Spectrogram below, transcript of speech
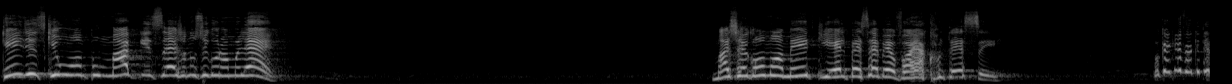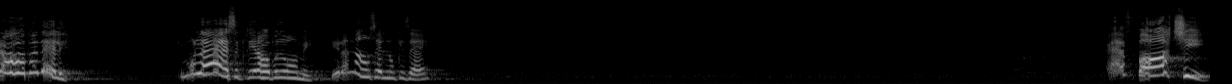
Quem diz que um homem, por mais que seja, não segura uma mulher? Mas chegou um momento que ele percebeu, vai acontecer. Por que, que ele que tirou a roupa dele? Que mulher é essa que tira a roupa do homem? Tira não, se ele não quiser. É forte.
